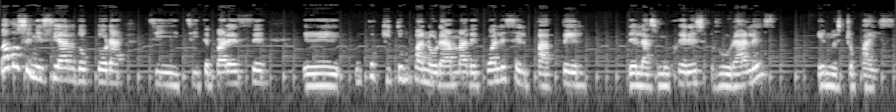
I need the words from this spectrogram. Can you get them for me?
Vamos a iniciar, doctora, si, si te parece, eh, un poquito un panorama de cuál es el papel de las mujeres rurales en nuestro país.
